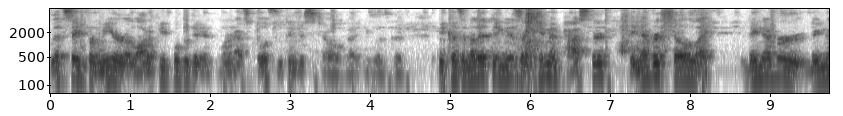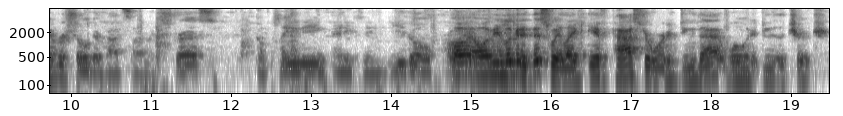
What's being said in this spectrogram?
let's say for me or a lot of people who didn't weren't as close, you can just tell that he was good. Because another thing is like him and Pastor, they never show like they never they never show their bad side, like stress, complaining, anything, ego. Well, pride. oh, I mean, look at it this way: like if pastor were to do that, what would it do to the church?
